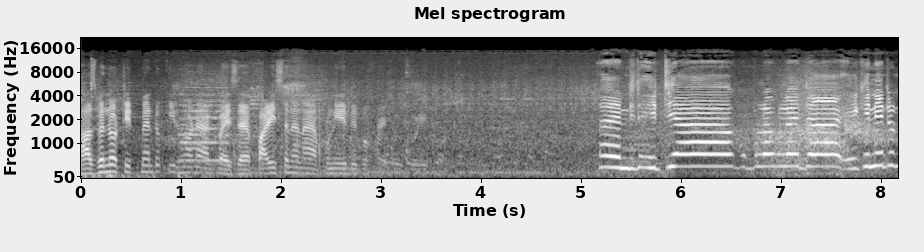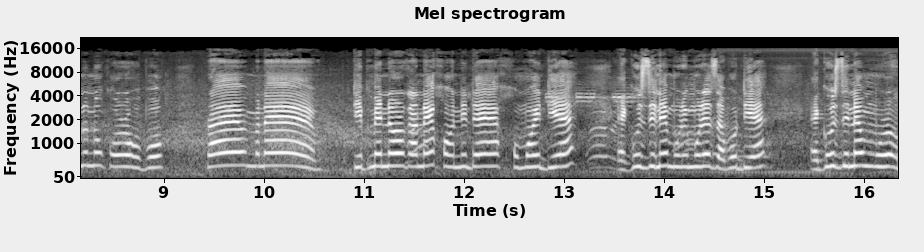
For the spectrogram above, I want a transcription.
হাজবেণ্ডৰ ট্ৰিটমেণ্টটো কি ধৰণে আগবাঢ়িছে? পাৰিছেনে নাই আপুনি এই ব্যৱসায়টো কৰি? এতিয়া ক'বলৈ গ'লে এতিয়া এইখিনিটোনো ক'ৰ হ'ব। প্ৰায় মানে ট্ৰিটমেণ্টৰ কাৰণে শনিতে সময় দিয়ে একৈছ দিনে মূৰে মূৰে যাব দিয়ে। একৈছ দিনৰ মূৰ-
